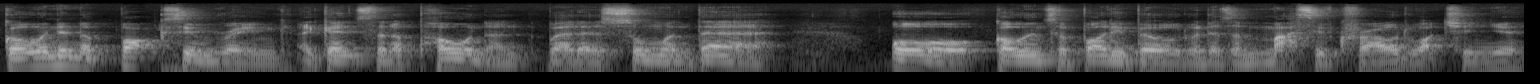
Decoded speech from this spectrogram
going in a boxing ring against an opponent where there's someone there, or going to bodybuild where there's a massive crowd watching you?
